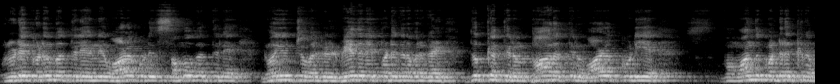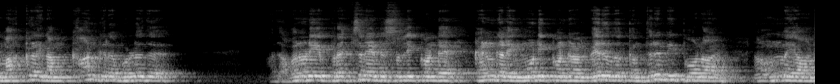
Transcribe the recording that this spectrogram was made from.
உன்னுடைய குடும்பத்திலே நீ வாழக்கூடிய சமூகத்திலே நோயுற்றவர்கள் வேதனைப்படுகிறவர்கள் துக்கத்திலும் பாரத்திலும் வாழக்கூடிய வாழ்ந்து கொண்டிருக்கிற மக்களை நாம் காண்கிற பொழுது அது அவனுடைய பிரச்சனை என்று சொல்லிக்கொண்ட கண்களை மூடிக்கொண்டு நான் வேறு பக்கம் திரும்பி போனால் நான் உண்மையான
